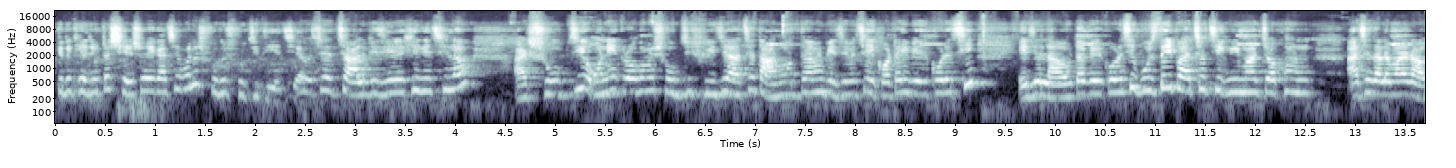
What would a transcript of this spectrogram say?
কিন্তু খেজুরটা শেষ হয়ে গেছে বলে শুধু সুজি দিয়েছি হচ্ছে চাল ভিজিয়ে রেখে গেছিলাম, আর সবজি, অনেক রকমের সবজি ফ্রিজে আছে, তার মধ্যে আমি বেছে বেছে এ কটাই বের করেছি। এই যে লাউটা বের করেছি, বুঝতেই পারছ চিংড়ি মাছ যখন আছে তাহলে মানে লাউ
